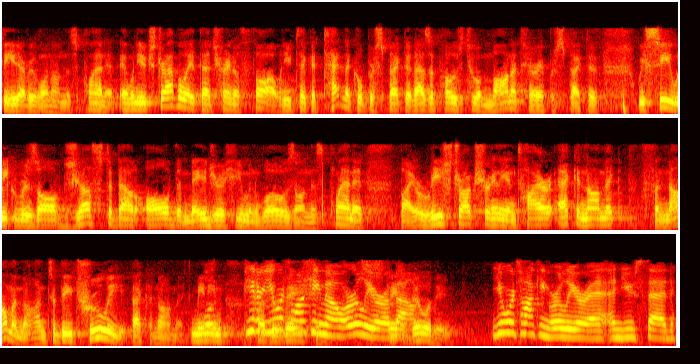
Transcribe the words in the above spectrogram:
feed everyone on this planet. And when you extrapolate that train of thought, when you take a technical perspective as opposed to a monetary perspective, we see we could resolve just about all of the major human woes on this planet by restructuring the entire economic phenomenon to be truly economic, meaning well, Peter, you were talking, though, earlier about you were talking earlier and you said,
